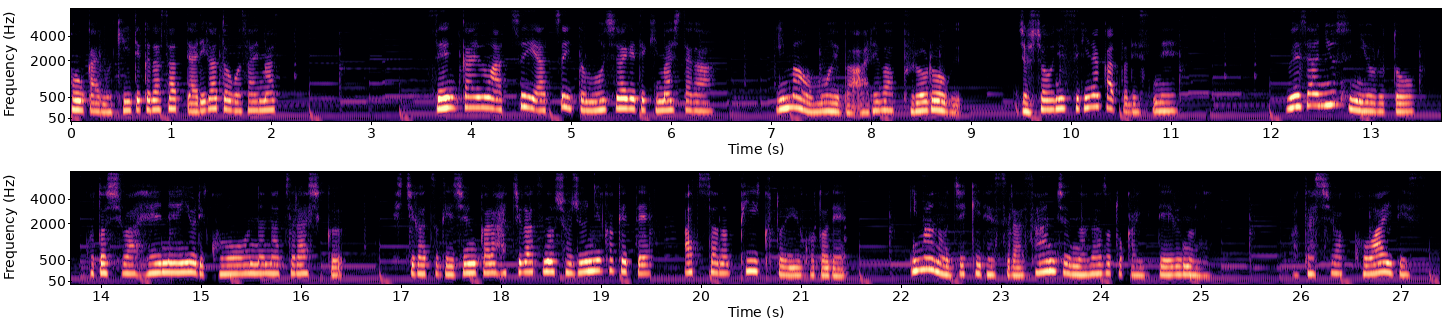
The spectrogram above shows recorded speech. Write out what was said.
今回も聞いてくださってありがとうございます。前回も熱い熱いと申し上げてきましたが今思えばあれはプロローグ序章に過ぎなかったですね。ウェザーニュースによると今年は平年より高温な夏らしく7月下旬から8月の初旬にかけて暑さのピークということで今の時期ですら37度とか言っているのに私は怖いです。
